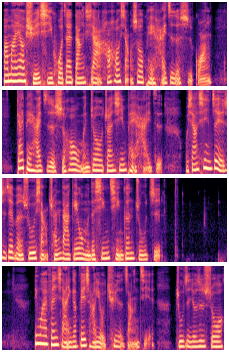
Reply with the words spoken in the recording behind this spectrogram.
妈妈要学习活在当下，好好享受陪孩子的时光。该陪孩子的时候，我们就专心陪孩子。我相信这也是这本书想传达给我们的心情跟主旨。另外，分享一个非常有趣的章节，主旨就是说，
